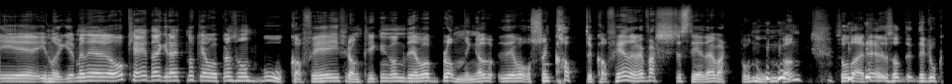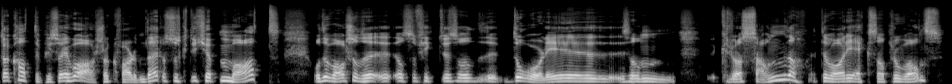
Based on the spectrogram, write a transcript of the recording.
i, i, Norge. Men eh, ok, det er greit nok. Jeg var på en sånn bokkafé i Frankrike en gang. Det var blanding av, det var også en kattekafé. Det er det verste stedet jeg har vært på noen gang. Så, der, så det, det, lukta kattepiss, og jeg var så kvalm der. Og så skulle du kjøpe mat, og, det var sånne, og så fikk du så dårlig sånn croissant. da, Det var i Aix-en-Provence.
